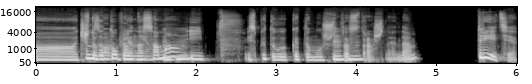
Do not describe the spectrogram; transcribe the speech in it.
а, чем что затоплена сама, угу. и пф, испытываю к этому что-то угу. страшное. Да? Третье.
